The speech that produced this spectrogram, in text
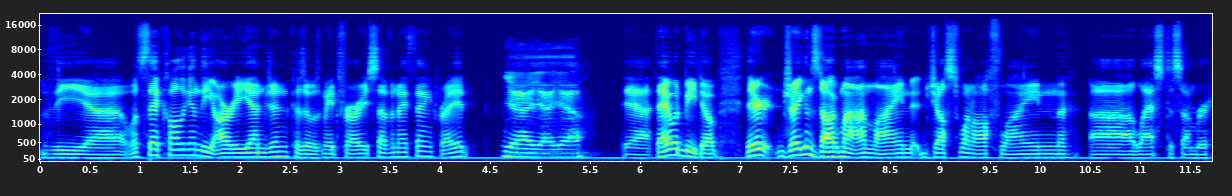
the uh, what's that called again? The RE engine because it was made for RE7, I think, right? Yeah, yeah, yeah. Yeah, that would be dope. There, Dragon's Dogma Online just went offline uh, last December.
